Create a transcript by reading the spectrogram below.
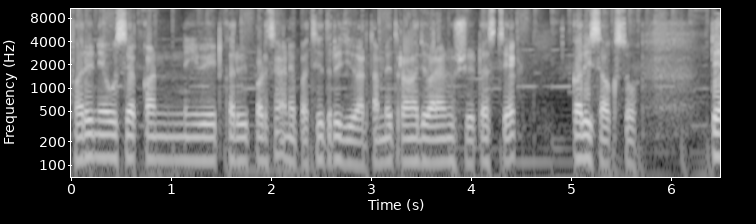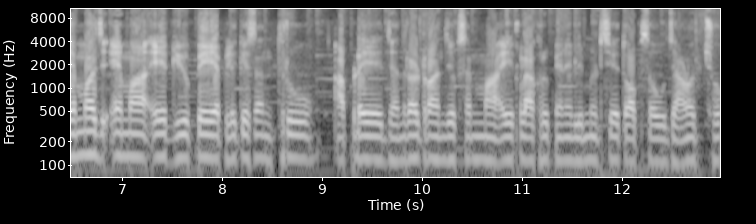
ફરી નેવું સેકન્ડની વેઇટ કરવી પડશે, અને પછી ત્રીજી વાર. તમે ત્રણ જ વાર એનું સ્ટેટસ ચેક કરી શકશો. તેમજ એમાં એક યુપીઆઈ એપ્લિકેશન થ્રુ આપણે જનરલ ટ્રાન્ઝેક્શનમાં એક લાખ રૂપિયાની લિમિટ છે તો આપ સૌ જાણો જ છો.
